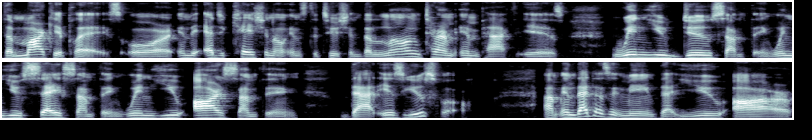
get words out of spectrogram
the marketplace or in the educational institution, the long term impact is when you do something, when you say something, when you are something that is useful. Um, and that doesn't mean that you are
